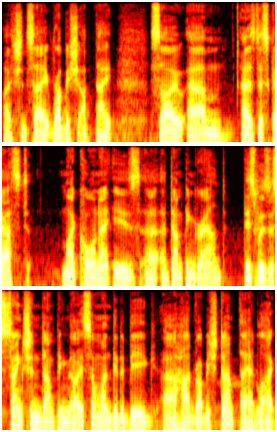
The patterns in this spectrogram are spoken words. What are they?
I should say rubbish update. So, um, as discussed, my corner is uh, a dumping ground. This was a sanctioned dumping, though. Someone did a big uh, hard rubbish dump. They had like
